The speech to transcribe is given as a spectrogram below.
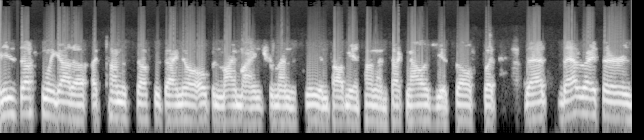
He's definitely got a, a ton of stuff that I know opened my mind tremendously and taught me a ton on technology itself. But that that right there is,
